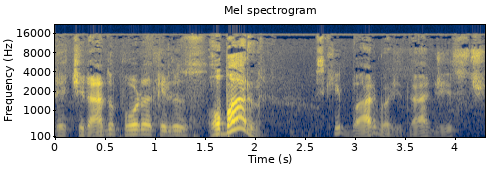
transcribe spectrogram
Retirado por aqueles. Roubaram. Mas que barbaridade isso.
